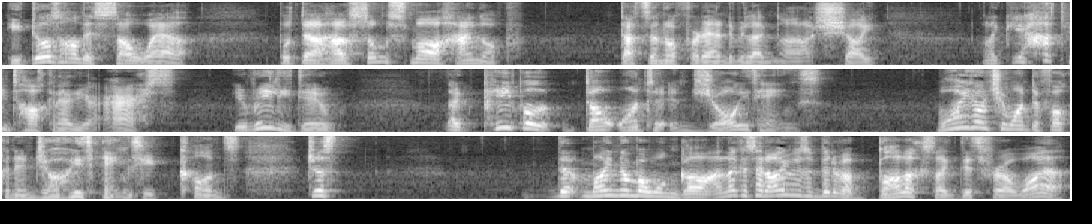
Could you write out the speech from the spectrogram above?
He does all this so well, but they'll have some small hang up that's enough for them to be like, ah, oh, shy. Like, you have to be talking out of your arse. You really do. Like, people don't want to enjoy things. Why don't you want to fucking enjoy things, you cunts? Just. The, my number one goal, and like I said, I was a bit of a bollocks like this for a while.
